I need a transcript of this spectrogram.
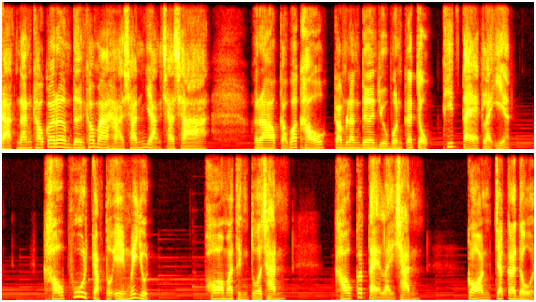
จากนั้นเขาก็เริ่มเดินเข้ามาหาฉันอย่างช้าๆ ราวกับว่าเขากำลังเดินอยู่บนกระจกที่แตกละเอียด เขาพูดกับตัวเองไม่หยุด พอมาถึงตัวฉัน เขาก็แตะไหล่ฉัน ก่อนจะกระโดด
